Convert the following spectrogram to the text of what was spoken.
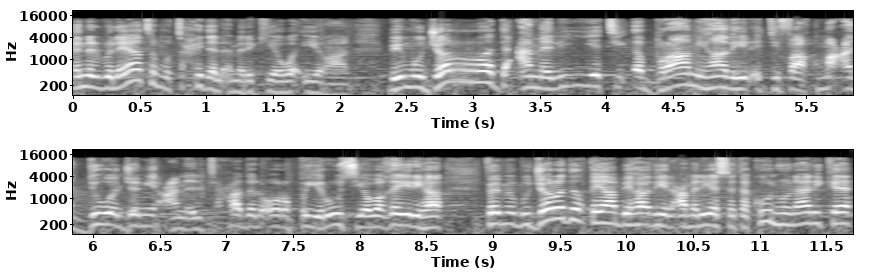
أن الولايات المتحدة الأمريكية روسيا وإيران بمجرد عملية إبرام هذه الاتفاق مع الدول جميعا الاتحاد الأوروبي روسيا وغيرها فبمجرد القيام بهذه العملية ستكون هنالك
